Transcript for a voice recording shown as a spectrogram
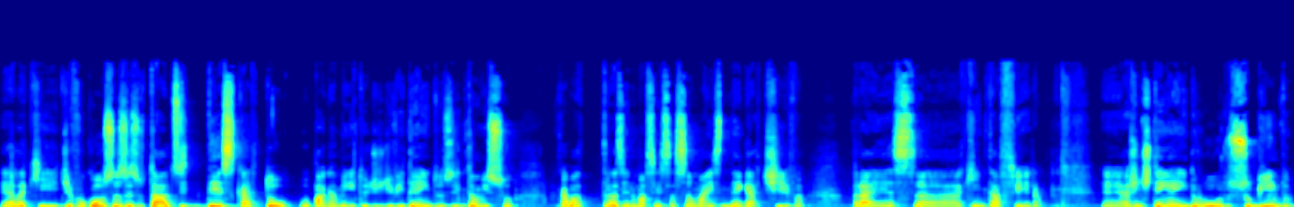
Ela que divulgou seus resultados e descartou o pagamento de dividendos. Então isso acaba trazendo uma sensação mais negativa para essa quinta-feira. É, a gente tem ainda o ouro subindo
